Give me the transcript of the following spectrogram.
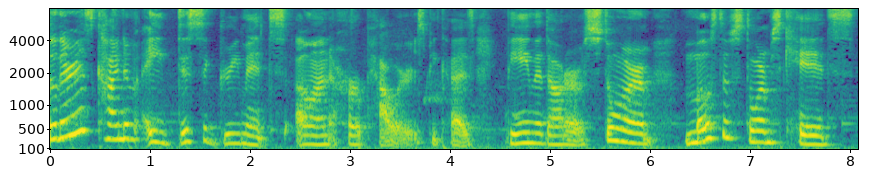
So there is kind of a disagreement on her powers because being the daughter of Storm, most of Storm's kids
